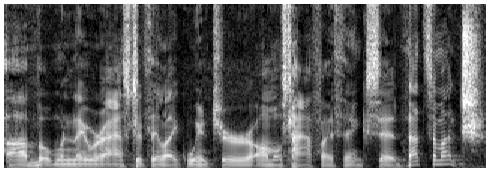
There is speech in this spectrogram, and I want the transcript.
Uh, but when they were asked if they like winter, almost half, I think, said not so much.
